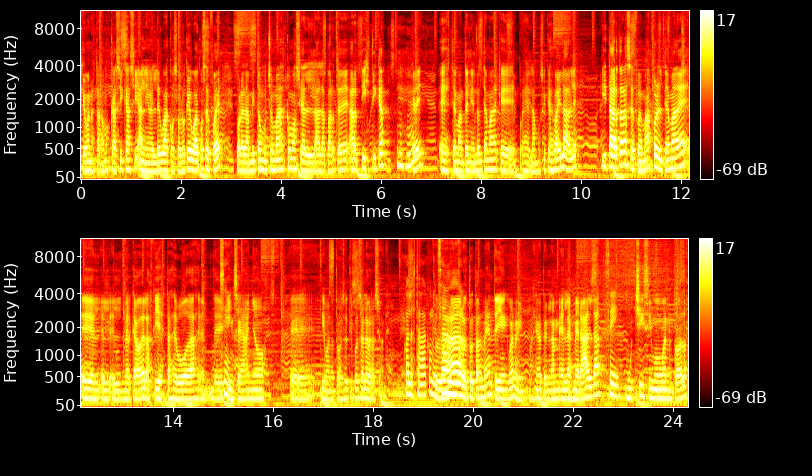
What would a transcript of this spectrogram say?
que bueno, estábamos casi casi al nivel de Waco, solo que Waco se fue por el ámbito mucho más como hacia la, la parte artística, Ujú. ¿ok? este, manteniendo el tema de que pues, la música es bailable. Y Tártara se fue más por el tema de el, el- el mercado de las fiestas, de bodas, de, de Sí. 15 años eh, y bueno, todo ese tipo de celebraciones. Cuando estaba comenzando. Claro, totalmente. Y bueno, imagínate, en la, en la Esmeralda, Sí. muchísimo. Bueno, en todos los,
